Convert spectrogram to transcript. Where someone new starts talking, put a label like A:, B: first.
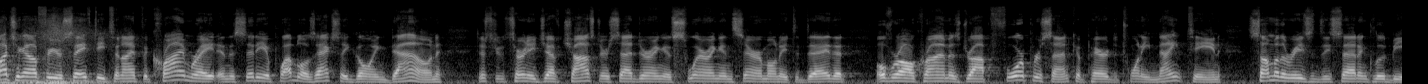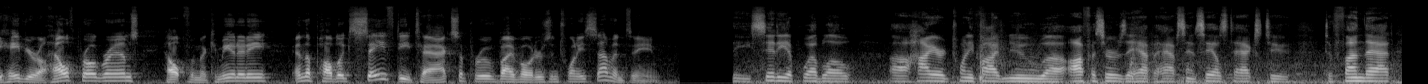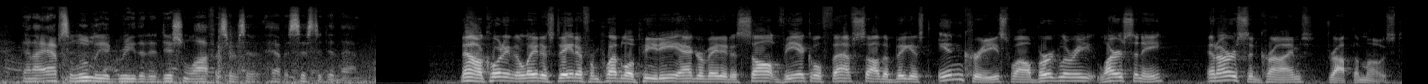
A: Watching out for your safety tonight, the crime rate in the city of Pueblo is actually going down. District Attorney Jeff Chostner said during his swearing-in ceremony today that overall crime has dropped 4% compared to 2019. Some of the reasons he said include behavioral health programs, help from the community, and the public safety tax approved by voters in 2017.
B: The city of Pueblo uh, hired 25 new uh, officers. They have a half cent sales tax to, to fund that, and I absolutely agree that additional officers have, have assisted in that.
A: Now, according to the latest data from Pueblo PD, aggravated assault vehicle theft saw the biggest increase, while burglary, larceny, and arson crimes dropped the most.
